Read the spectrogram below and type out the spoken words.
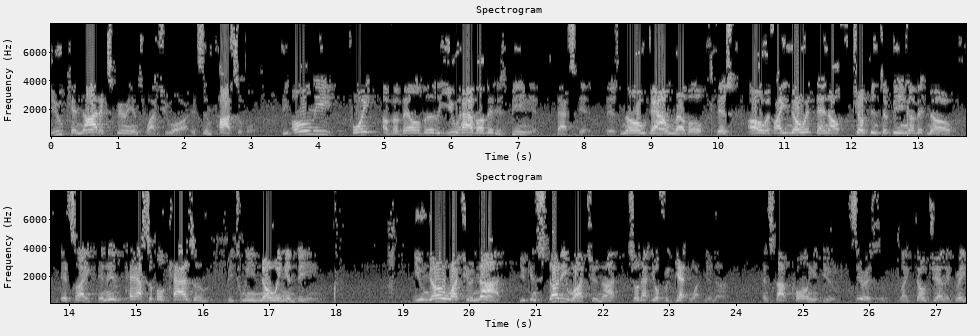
You cannot experience what you are, it's impossible. The only point of availability you have of it is being it. That's it. There's no down level. There's, oh, if I know it, then I'll jump into being of it. No. It's like an impassable chasm between knowing and being. You know what you're not. You can study what you're not so that you'll forget what you're not and stop calling it you. Seriously. Like Dogen, a great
